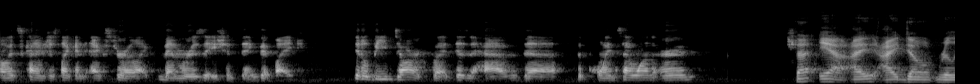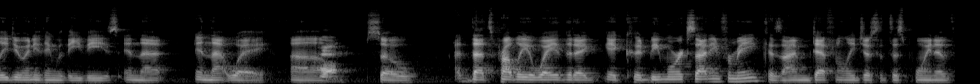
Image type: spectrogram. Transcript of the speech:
no, it's kind of just like an extra like memorization thing that like it'll be dark, but does it have the the points I want to earn? That yeah, I I don't really do anything with EVs in that in that way. Um, Right. So that's probably a way that I, it could be more exciting for me because I'm definitely just at this point of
